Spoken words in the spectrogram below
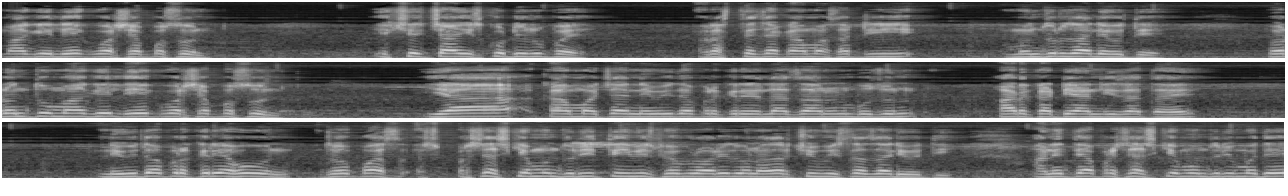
मागील एक वर्षापासून एकशे चाळीस कोटी रुपये रस्त्याच्या कामासाठी मंजूर झाले होते. परंतु मागील एक वर्षापासून या कामाच्या निविदा प्रक्रियेला जाणून बुजून आडकाठी आणली जात आहे. निविदा प्रक्रिया होऊन जवळपास प्रशासकीय मंजुरी तेवीस फेब्रुवारी दोन हजार चोवीसला झाली होती आणि त्या प्रशासकीय मंजुरीमध्ये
